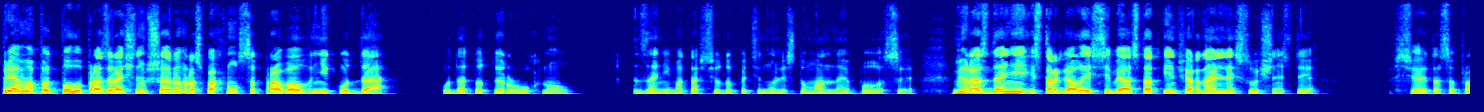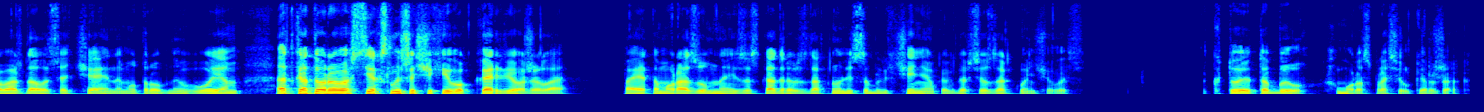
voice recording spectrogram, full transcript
Прямо под полупрозрачным шаром распахнулся провал в никуда, куда тот и рухнул. За ним отовсюду потянулись туманные полосы. Мироздание исторгало из себя остатки инфернальной сущности. Все это сопровождалось отчаянным утробным воем, от которого всех слышащих его корежило. Поэтому разумные из эскадры вздохнули с облегчением, когда все закончилось. — Кто это был? — хмуро спросил Кержак.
